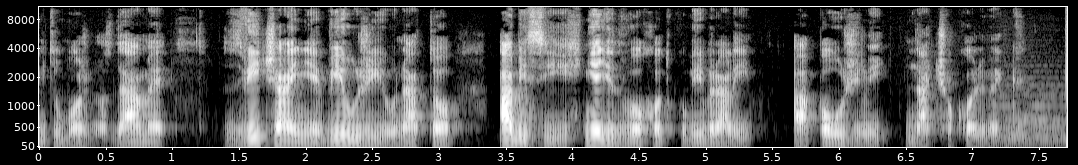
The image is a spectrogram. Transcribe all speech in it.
im tú možnosť dáme, zvyčajne využijú na to, aby si ich hneď dôchodku vybrali a použili na čokoľvek.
